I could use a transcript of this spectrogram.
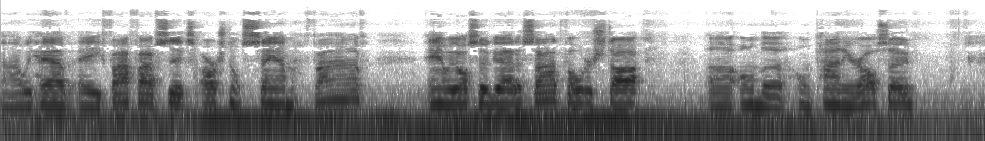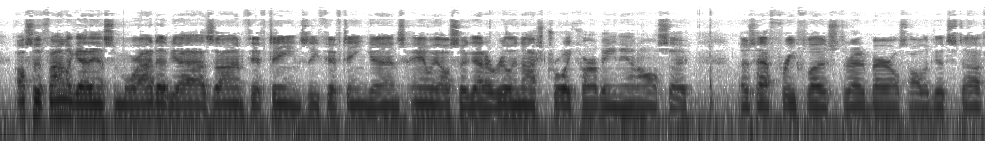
Uh, we have a 556 Arsenal SAM 5. And we also got a side folder stock uh, on the on Pioneer also. Also finally got in some more IWI Zion 15, Z15 guns. And we also got a really nice Troy carbine in also. Those have free flows, threaded barrels, all the good stuff.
